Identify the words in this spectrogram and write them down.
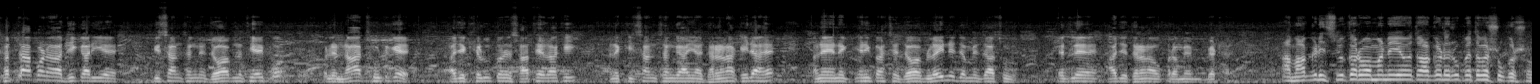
છતાં પણ આ અધિકારીએ કિસાન સંઘને જવાબ નથી આપ્યો. એટલે ના છૂટકે આજે ખેડૂતોને સાથે રાખી અને કિસાન સંઘે અહીંયા ધરણા કર્યા છે અને એને એની પાસે જવાબ લઈને જ અમે જાશું. એટલે આજે ધરણા ઉપર અમે બેઠા છીએ. આ માગણી સ્વીકારવામાં નહીં આવે તો આગળ રૂપે તમે શું કરશો?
